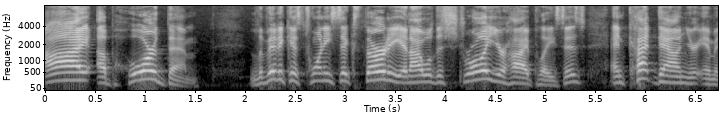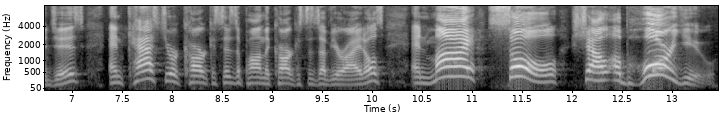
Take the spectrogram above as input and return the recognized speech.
I abhorred them. Leviticus 26, 30, and I will destroy your high places and cut down your images and cast your carcasses upon the carcasses of your idols, and my soul shall abhor you.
